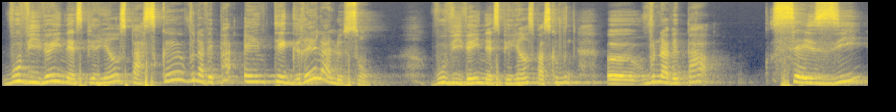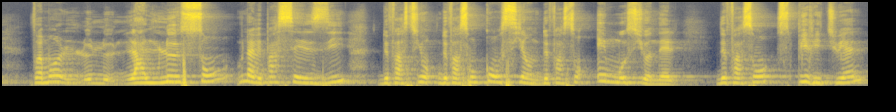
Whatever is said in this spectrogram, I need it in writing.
vous vivez une expérience parce que vous n'avez pas intégré la leçon. Vous vivez une expérience parce que vous, euh, vous n'avez pas saisi vraiment la leçon, vous n'avez pas saisi de façon, de façon consciente, de façon émotionnelle, de façon spirituelle,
